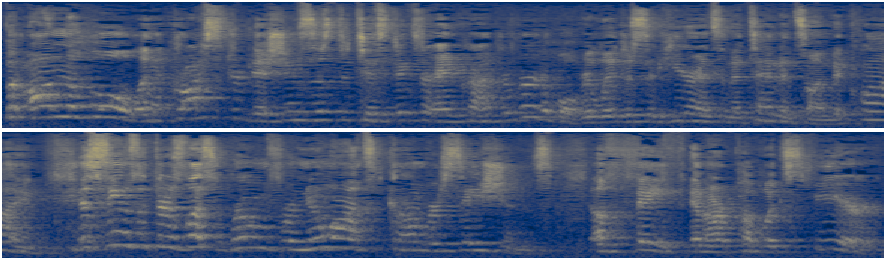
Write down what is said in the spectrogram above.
But on the whole, and across traditions, the statistics are incontrovertible. Religious adherence and attendance on decline. It seems that there's less room for nuanced conversations of faith in our public sphere,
